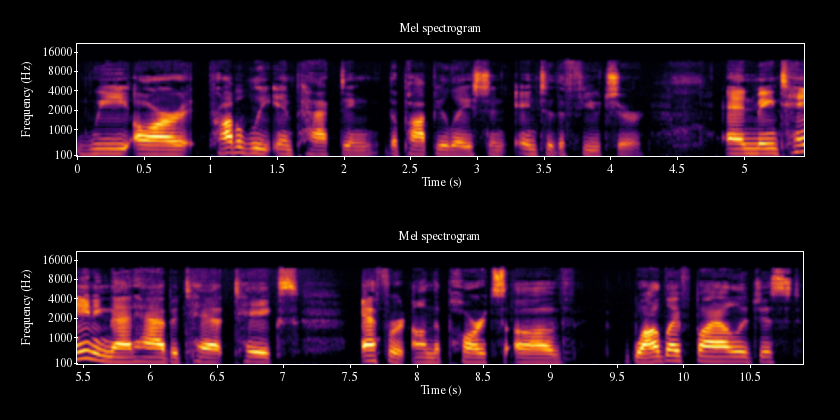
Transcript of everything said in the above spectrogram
we are probably impacting the population into the future. And maintaining that habitat takes effort on the parts of wildlife biologists,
